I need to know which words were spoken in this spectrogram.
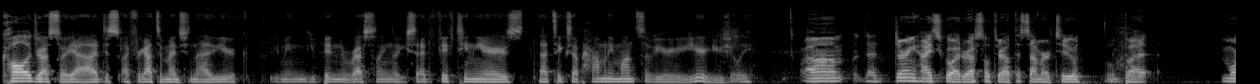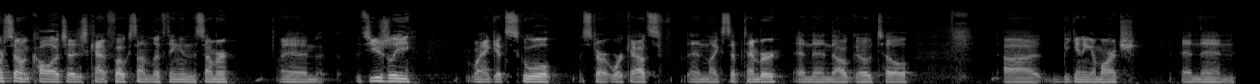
college wrestler. Yeah, I just I forgot to mention that you're. I mean, you've been wrestling, like you said, 15 years. That takes up how many months of your year usually? Um, during high school, I'd wrestle throughout the summer too, Oof. but more so in college, I just kind of focus on lifting in the summer, and it's usually when I get to school, start workouts in like September, and then I'll go till uh, beginning of March, and then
